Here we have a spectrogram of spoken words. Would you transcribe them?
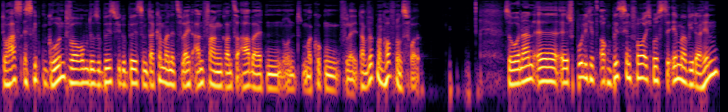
du hast, es gibt einen Grund, warum du so bist, wie du bist. Und da kann man jetzt vielleicht anfangen, dran zu arbeiten und mal gucken, vielleicht, dann wird man hoffnungsvoll. So, und dann äh, äh spule ich jetzt auch ein bisschen vor. Ich musste immer wieder hin.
